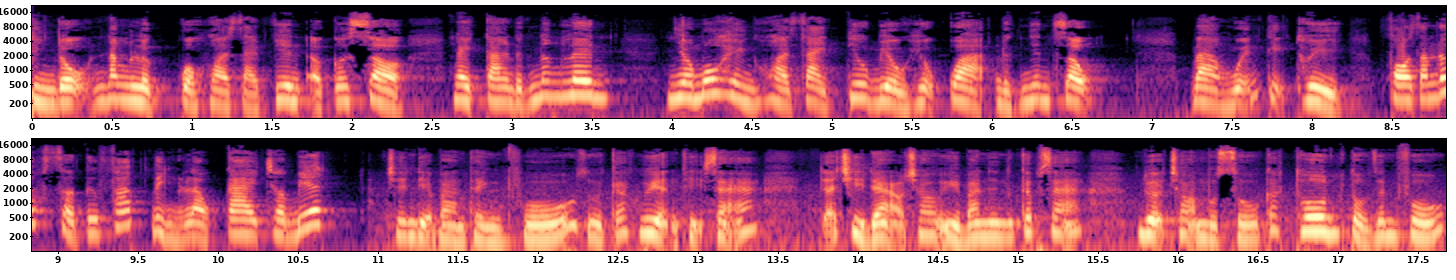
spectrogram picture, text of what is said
trình độ năng lực của hòa giải viên ở cơ sở ngày càng được nâng lên, nhiều mô hình hòa giải tiêu biểu hiệu quả được nhân rộng. Bà Nguyễn Thị Thủy, Phó Giám đốc Sở Tư pháp tỉnh Lào Cai cho biết. Trên địa bàn thành phố rồi các huyện, thị xã đã chỉ đạo cho Ủy ban nhân dân cấp xã lựa chọn một số các thôn, tổ dân phố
